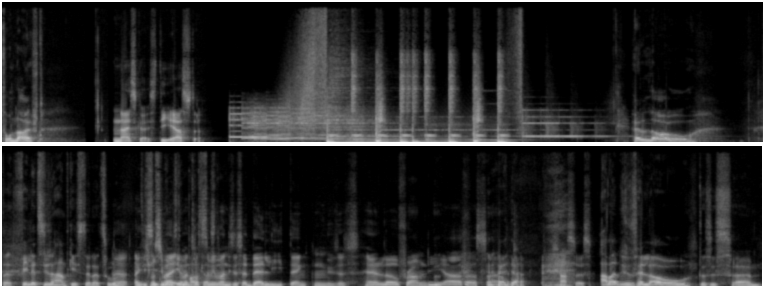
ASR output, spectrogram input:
Ton läuft. Nice Guys, die erste. Hello. Da fehlt jetzt diese Handgeste dazu. Ja, ich muss immer, immer trotzdem immer an dieses Adele-Lied denken. Dieses Hello from the other side. Ja. Ich hasse es. Aber dieses Hello, das ist, ähm,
